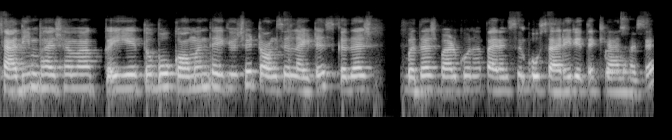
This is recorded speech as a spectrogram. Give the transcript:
સાદી ભાષામાં કહીએ તો બહુ કોમન થઈ ગયું છે ટોન્સિલાઇટિસ કદાચ બધા જ બાળકોના પેરેન્ટ્સને બહુ સારી રીતે ખ્યાલ હશે.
